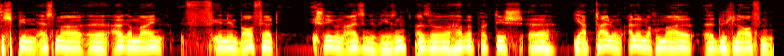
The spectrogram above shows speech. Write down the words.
Ich bin erstmal äh, allgemein in dem Baufeld Schläge und Eisen gewesen. Also habe praktisch äh, die Abteilung alle nochmal äh, durchlaufen.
